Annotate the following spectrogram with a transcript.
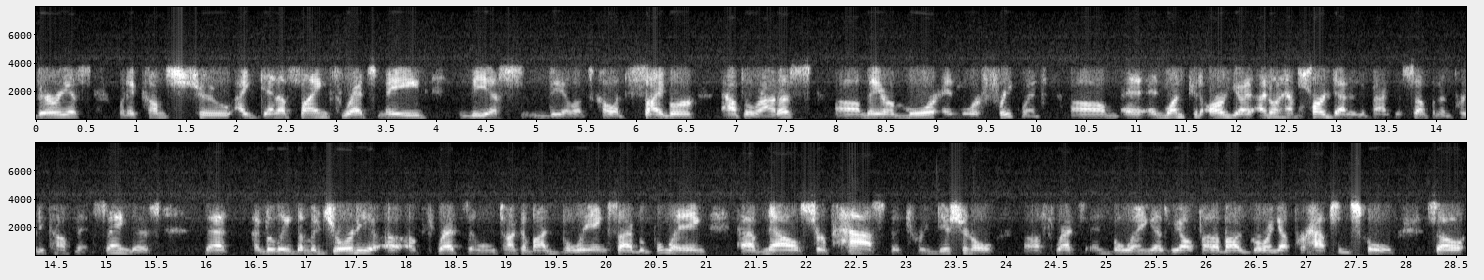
various when it comes to identifying threats made via, via let's call it cyber apparatus. Um, they are more and more frequent. Um, and, and, one could argue, I, I, don't have hard data to back this up, but I'm pretty confident in saying this, that I believe the majority of, of threats, and when we talk about bullying, cyberbullying, have now surpassed the traditional uh, threats and bullying as we all thought about growing up perhaps in school. So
